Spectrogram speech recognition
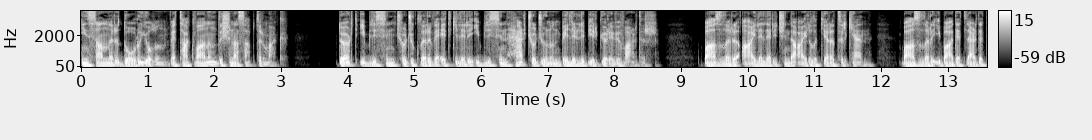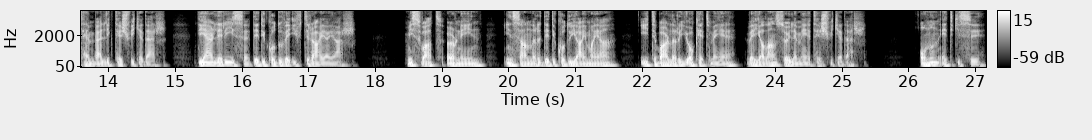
İnsanları doğru yolun ve takvanın dışına saptırmak. Dört iblisin çocukları ve etkileri iblisin her çocuğunun belirli bir görevi vardır. Bazıları aileler içinde ayrılık yaratırken, bazıları ibadetlerde tembellik teşvik eder. Diğerleri ise dedikodu ve iftira yayar. Misvat, örneğin, insanları dedikodu yaymaya, itibarları yok etmeye ve yalan söylemeye teşvik eder. Onun etkisi,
